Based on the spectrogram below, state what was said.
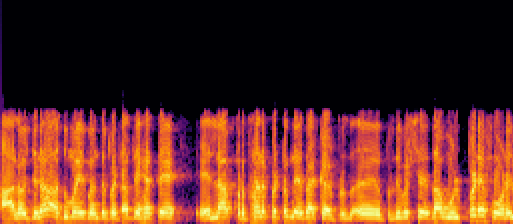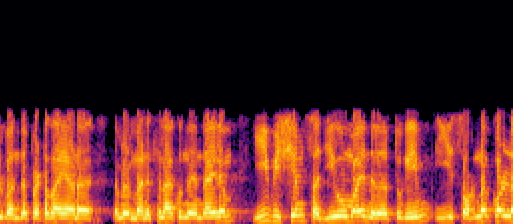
ആലോചന. അതുമായി ബന്ധപ്പെട്ട് അദ്ദേഹത്തെ എല്ലാ പ്രധാനപ്പെട്ട നേതാക്കൾ പ്രതിപക്ഷ നേതാവ് ഉൾപ്പെടെ ഫോണിൽ ബന്ധപ്പെട്ടതായാണ് നമ്മൾ മനസ്സിലാക്കുന്നത്. എന്തായാലും ഈ വിഷയം സജീവമായി നിലനിർത്തുകയും ഈ സ്വർണക്കൊള്ള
